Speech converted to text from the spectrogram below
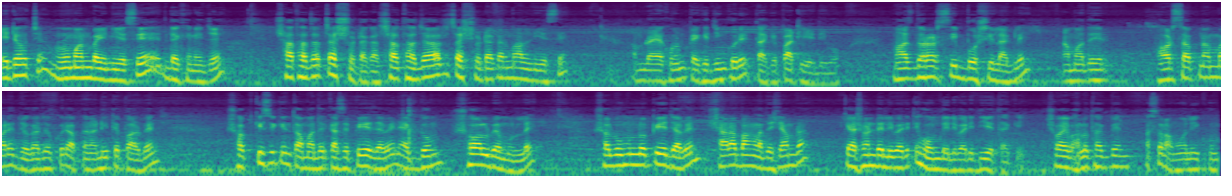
এটা হচ্ছে রোমান বাই নিয়েছে, দেখেন এই যে, সাত হাজার চারশো টাকার, সাত হাজার চারশো টাকার মাল নিয়েছে। আমরা এখন প্যাকেজিং করে তাকে পাঠিয়ে দিব। মাছ ধরার সিপ বসি লাগলে আমাদের হোয়াটসঅ্যাপ নাম্বারে যোগাযোগ করে আপনারা নিতে পারবেন। সব কিছু কিন্তু আমাদের কাছে পেয়ে যাবেন একদম স্বল্প মূল্যে। স্বল্পমূল্য পেয়ে যাবেন। সারা বাংলাদেশে আমরা ক্যাশ অন ডেলিভারিতে হোম ডেলিভারি দিয়ে থাকি। সবাই ভালো থাকবেন। আসসালামু আলাইকুম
